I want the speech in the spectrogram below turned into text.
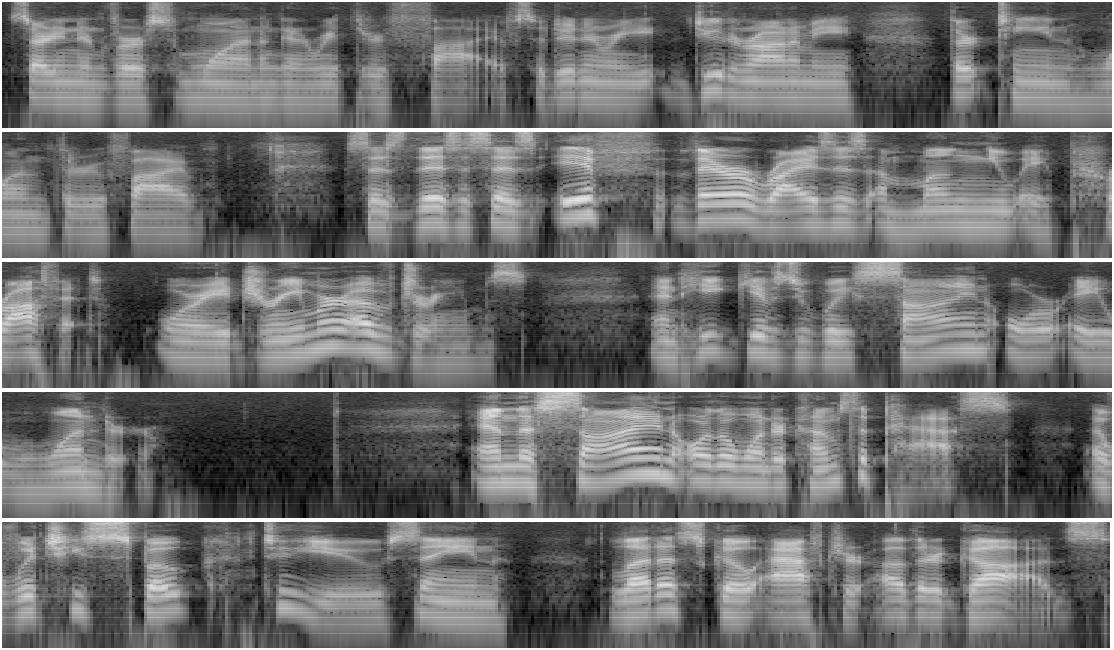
starting in verse 1, I'm going to read through 5. So Deuteronomy, Deuteronomy 13, 1 through 5 says this. It says, If there arises among you a prophet or a dreamer of dreams, and he gives you a sign or a wonder, and the sign or the wonder comes to pass, of which he spoke to you, saying, Let us go after other gods,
